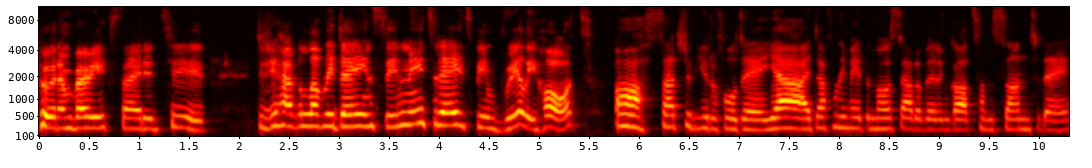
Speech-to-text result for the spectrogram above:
good. I'm very excited too. Did you have a lovely day in Sydney today? It's been really hot. Oh, such a beautiful day. Yeah, I definitely made the most out of it and got some sun today.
